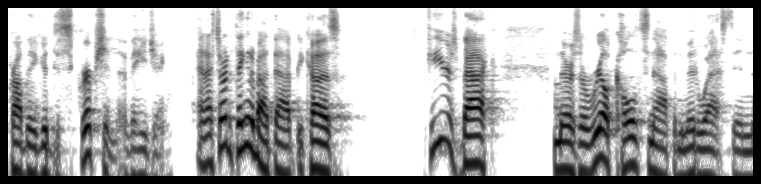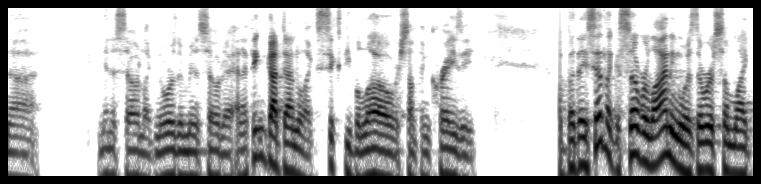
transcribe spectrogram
probably a good description of aging. And i started thinking about that because a few years back there was a real cold snap in the midwest in uh, minnesota like northern minnesota and i think it got down to like 60 below or something crazy but they said like a silver lining was there were some like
